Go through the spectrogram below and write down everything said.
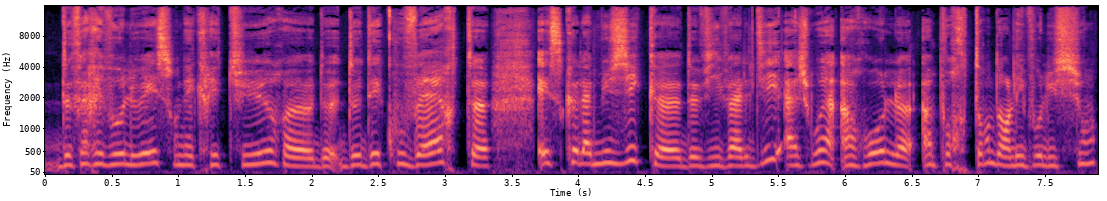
de faire évoluer son écriture, de, de découverte. Est-ce que la musique de Vivaldi a joué un rôle important dans l'évolution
